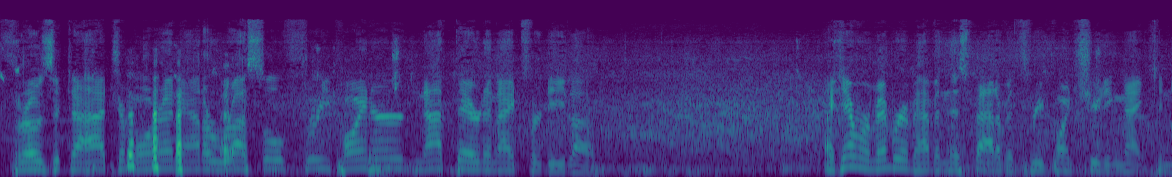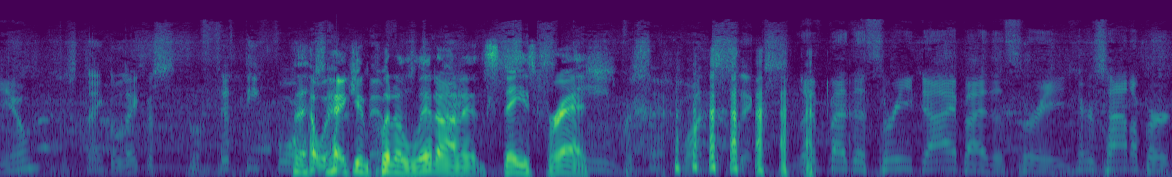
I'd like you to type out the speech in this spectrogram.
Throws it to Hachimura. now to Russell. Three pointer. Not there tonight for D'Lo. I can't remember him having this bad of a three-point shooting night. Can you? Just think the Lakers were 54. That way I can put a lid on it. It stays fresh. One six. Live by the three, die by the three. Here's Haliburton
